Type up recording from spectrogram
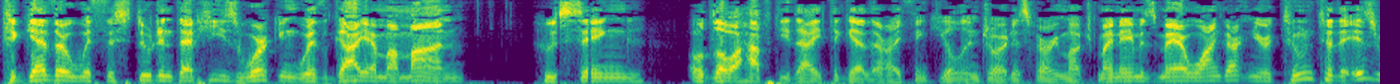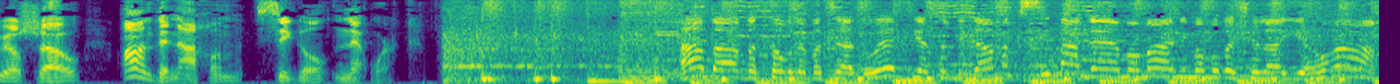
together with the student that he's working with, Gaia Maman, who sing Odlo Ahavti Dai together. I think you'll enjoy this very much. My name is Meir Weingarten. You're tuned to the Israel Show on the Nachum Segal Network. הבאה בתור לבצע דואט היא התלמידה המקסימה גיא ממן עם המורה שלה יהורם.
